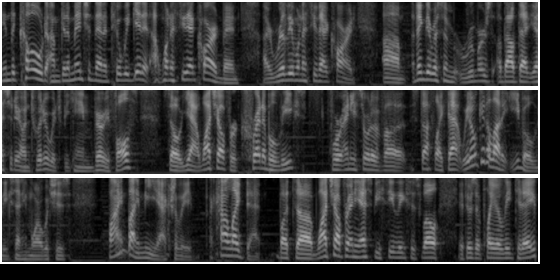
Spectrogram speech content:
in the code. I'm going to mention that until we get it. I want to see that card, man. I really want to see that card. Um, I think there were some rumors about that yesterday on Twitter, which became very false. So yeah, watch out for credible leaks for any sort of uh, stuff like that. We don't get a lot of Evo leaks anymore, which is fine by me, actually. I kind of like that. But uh, watch out for any SBC leaks as well. If there's a player leak today,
